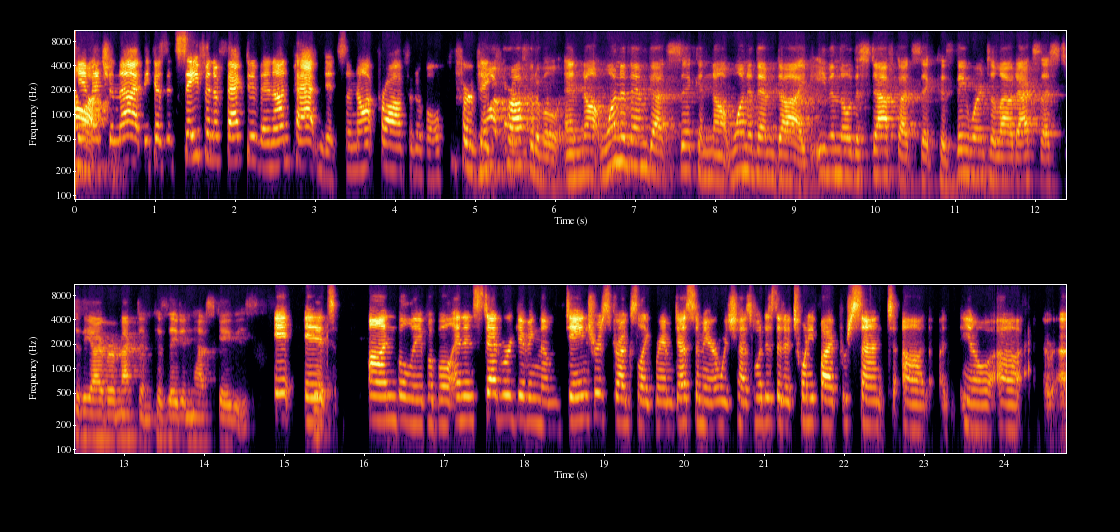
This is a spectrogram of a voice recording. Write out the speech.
can't mention that because it's safe and effective and unpatented, so not profitable for big. Not profitable, and not one of them got sick and not one of them died, even though the staff got sick because they weren't allowed access to the ivermectin because they didn't have scabies. It it's unbelievable, and instead we're giving them dangerous drugs like remdesivir, which has what is it a twenty five percent, uh, you know, uh, uh,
